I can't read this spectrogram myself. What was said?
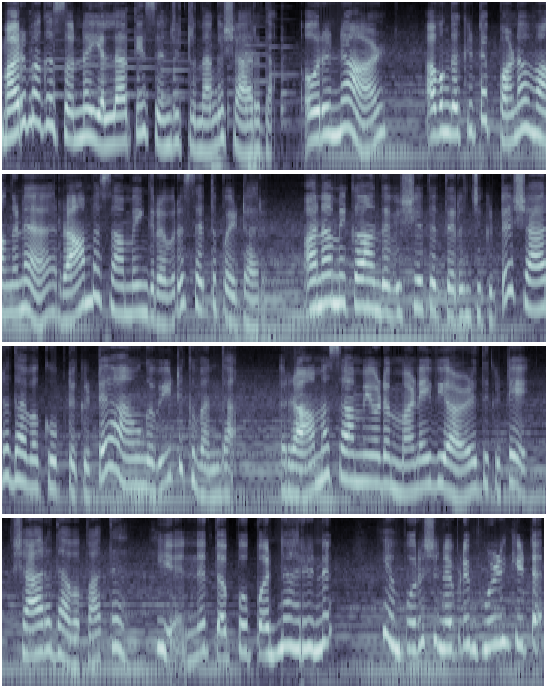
மருமக சொன்ன எல்லாத்தையும் செஞ்சுட்டு இருந்தாங்க சாரதா. ஒரு நாள் அவங்க கிட்ட பணம் வாங்கின ராமசாமிங்கிறவரு செத்து போயிட்டாரு. அனாமிகா அந்த விஷயத்த தெரிஞ்சுக்கிட்டு சாரதாவை கூப்பிட்டுக்கிட்டு அவங்க வீட்டுக்கு வந்தா. ராமசாமியோட மனைவி அழுதுகிட்டே சாரதாவை பார்த்து என்ன தப்பு பண்ணாருன்னு? என் புருஷன் எப்படி முழுங்கிட்ட?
